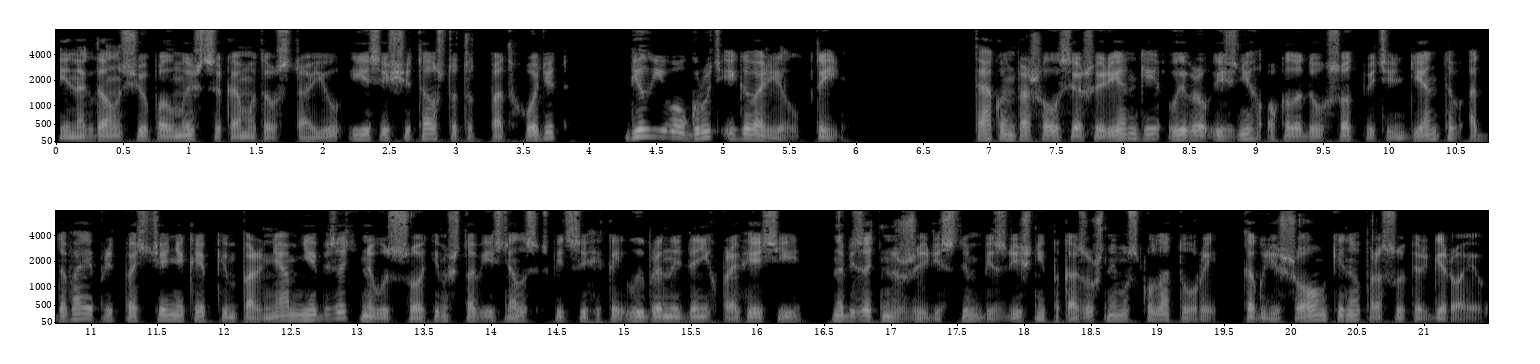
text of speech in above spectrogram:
Иногда он щупал мышцы кому-то в строю, и если считал, что тот подходит, бил его в грудь и говорил «ты». Так он прошел все шеренги, выбрал из них около двухсот претендентов, отдавая предпочтение крепким парням, не обязательно высоким, что объяснялось спецификой выбранной для них профессии, но обязательно жилистым, без лишней показушной мускулатуры, как в дешевом кино про супергероев.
